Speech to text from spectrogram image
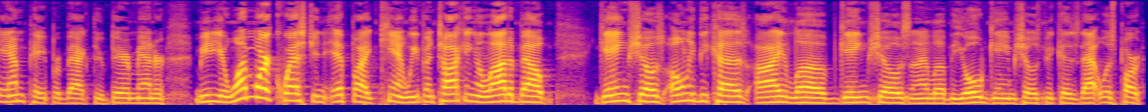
and paperback through Bear Manor Media. One more question, if I can. We've been talking a lot about game shows only because I love game shows and I love the old game shows because that was part.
